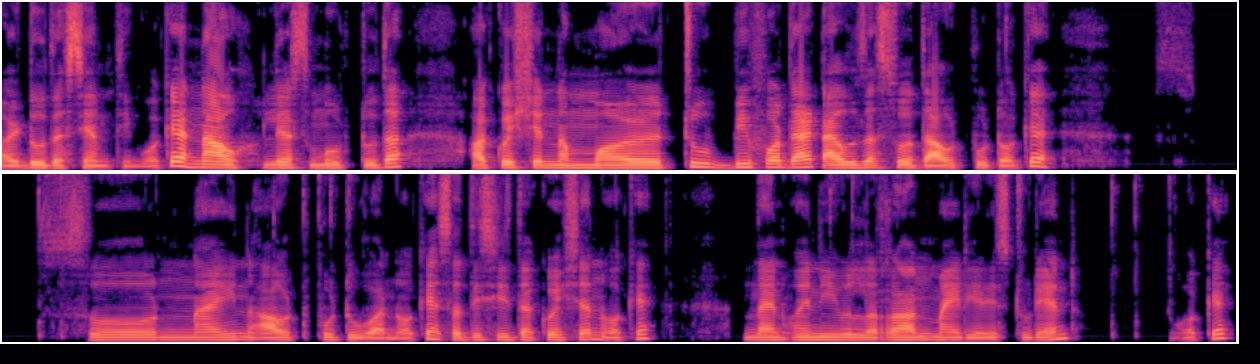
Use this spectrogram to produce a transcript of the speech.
uh, do the same thing okay. Now let's move to the uh, question number two. Before that i will just show the output okay. So 9 output 1 okay. So this is the question okay. Then when you will run my dear student okay.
